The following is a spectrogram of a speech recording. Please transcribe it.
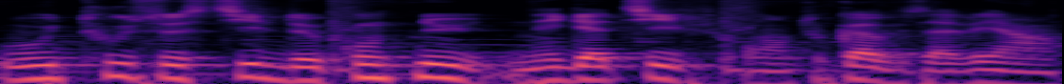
ou tout ce style de contenu négatif, ou en tout cas vous avez un,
